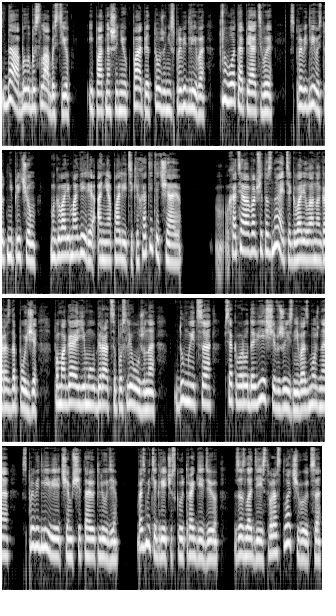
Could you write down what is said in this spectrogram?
«Да, было бы слабостью. И по отношению к папе тоже несправедливо. Ну вот опять вы. Справедливость тут ни при чем. Мы говорим о вере, а не о политике. Хотите чаю?» «Хотя, вообще-то, знаете, — говорила она гораздо позже, помогая ему убираться после ужина, — думается, всякого рода вещи в жизни, возможно, справедливее, чем считают люди. Возьмите греческую трагедию. За злодейство расплачиваются,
